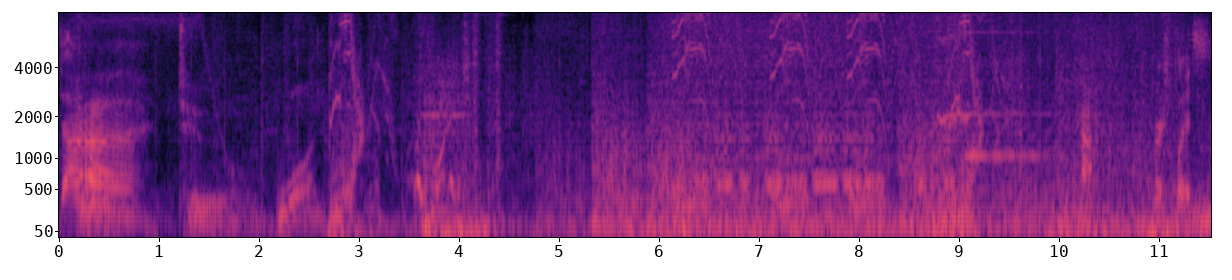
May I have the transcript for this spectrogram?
Die. Two. Fight. Ha. First place.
